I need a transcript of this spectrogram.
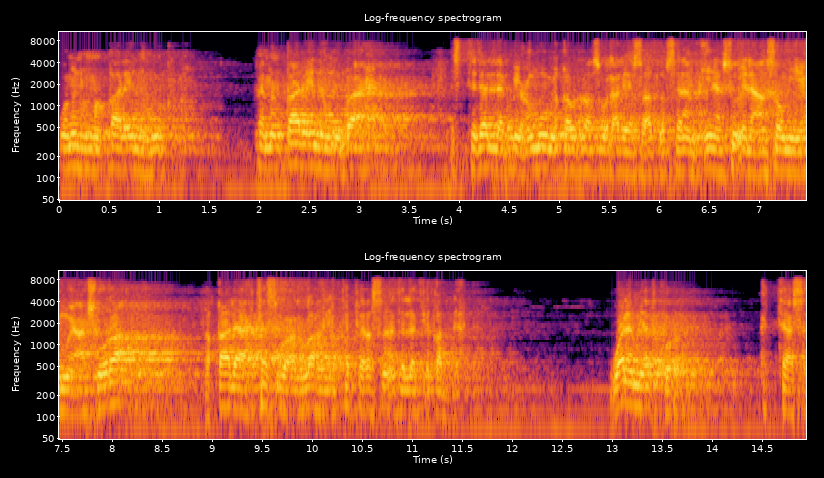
ومنهم من قال إنه يكره. فمن قال إنه مباح استدل بعموم قول الرسول عليه الصلاة والسلام حين سئل عن صوم يوم عاشوراء فقال أحتسب على الله أن يكفر السنة التي قبله. ولم يذكر التاسع.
